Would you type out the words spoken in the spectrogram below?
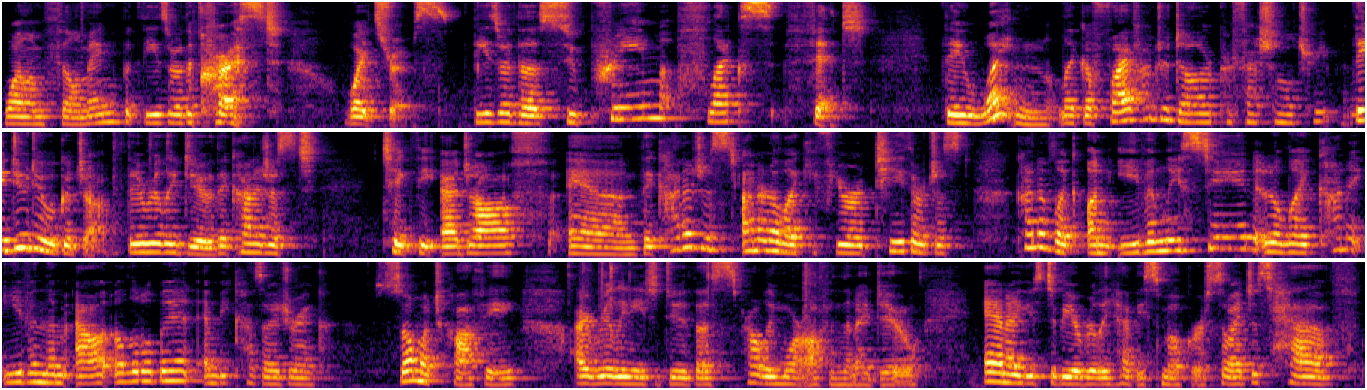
while I'm filming, but these are the Crest white strips. These are the Supreme Flex Fit they whiten like a $500 professional treatment. They do do a good job. They really do. They kind of just take the edge off and they kind of just, I don't know, like if your teeth are just kind of like unevenly stained, it'll like kind of even them out a little bit. And because I drink so much coffee, I really need to do this probably more often than I do. And I used to be a really heavy smoker, so I just have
